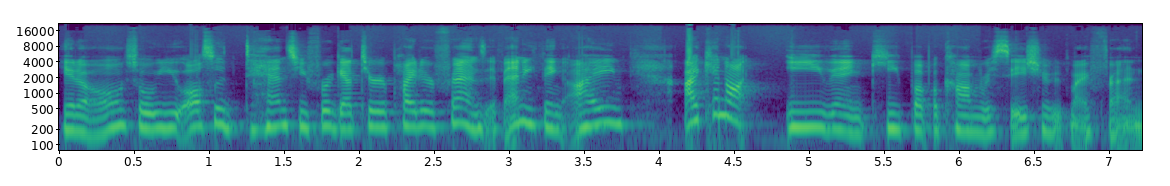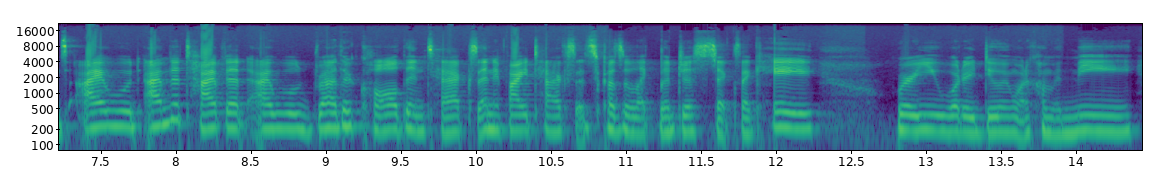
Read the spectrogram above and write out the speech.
You know, so you also hence you forget to reply to your friends. If anything, I I cannot even keep up a conversation with my friends. I would I'm the type that I would rather call than text. And if I text, it's because of like logistics, like, hey, where are you? What are you doing? Want to come with me?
